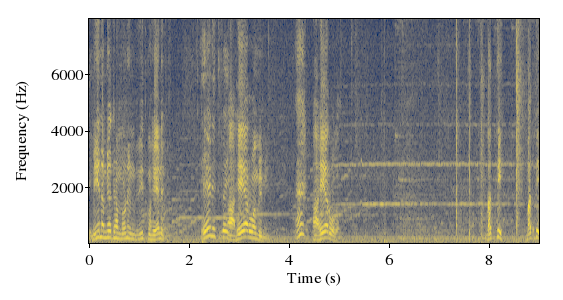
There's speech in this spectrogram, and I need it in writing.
ಮೀನ ಮೇದ ನೋಡಿ ರೀತ್ ಮಾ ಏನಿತ್ತು ಏನಿತ್ತು ಬೈ ಹಾ ಹೇರ್ ಒಂಬಿ ಮೀನು ಹಾ? ಹಾ ಹೇರ್ ಒಬ್ಬ ಬತ್ತಿ ಬತ್ತಿ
